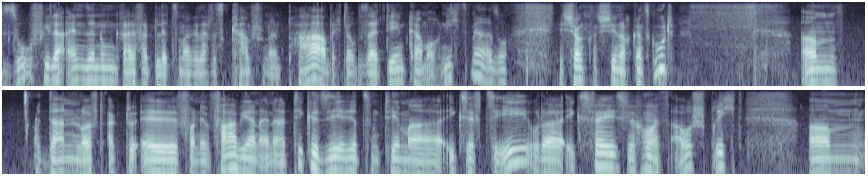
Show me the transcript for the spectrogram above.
so viele Einsendungen. Ralf hat letztes Mal gesagt, es kam schon ein paar, aber ich glaube, seitdem kam auch nichts mehr. Also die Chancen stehen noch ganz gut. Ähm, dann läuft aktuell von dem Fabian eine Artikelserie zum Thema XFCE oder Xface, wie auch immer man es ausspricht. Ähm,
